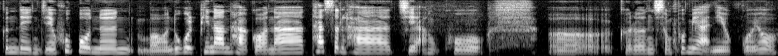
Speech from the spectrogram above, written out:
근데 이제 후보는 뭐 누굴 비난하거나 탓을 하지 않고 어 그런 성품이 아니었고요.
